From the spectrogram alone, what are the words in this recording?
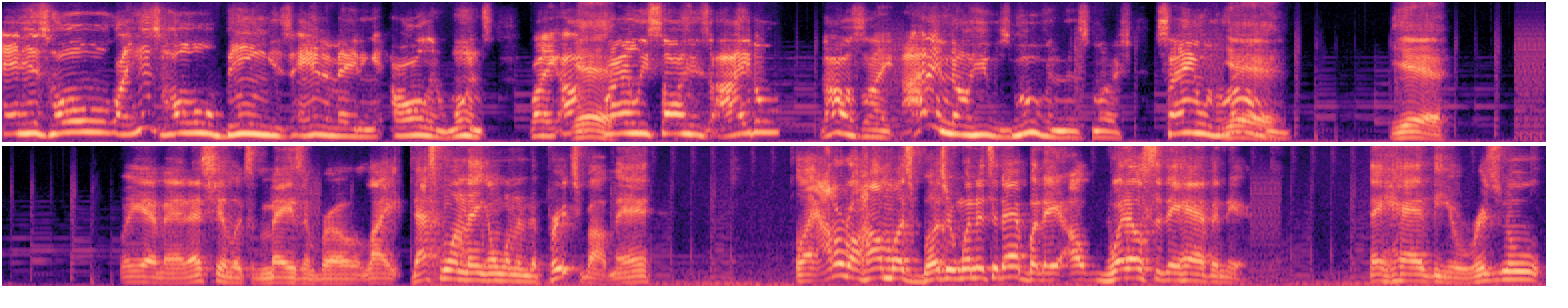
and his whole like his whole being is animating it all at once. Like I Yeah. finally saw his idol, and I was like, I didn't know he was moving this much. Same with Yeah. Roman. Yeah. Well, yeah, man, that shit looks amazing, bro. Like, that's one thing I wanted to preach about, man. Like, I don't know how much budget went into that, but they uh, what else did they have in there? They had the original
